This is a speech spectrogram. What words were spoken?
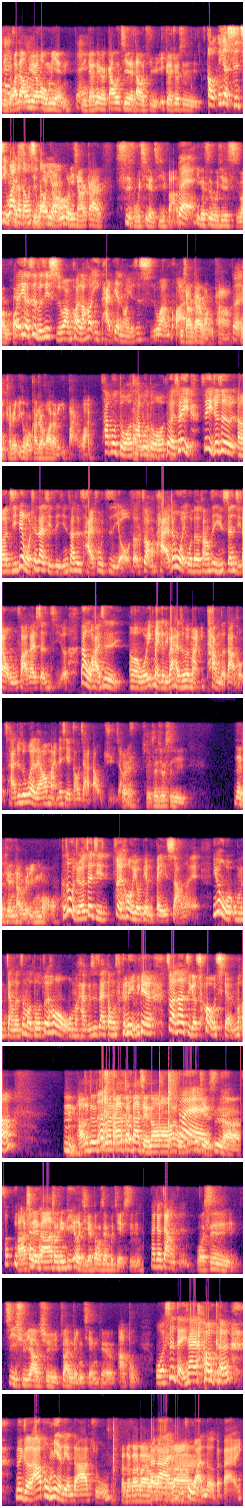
你玩到越后面，你的那个高阶的道具，一个就是哦，一个十几万的东西都有。如果你想要盖。伺服器的机房，对，一个伺服器是十万块，对，一个伺服器十万块，然后一台电脑也是十万块。你想要盖网咖，对，你可能一个网咖就要花掉你一百万。差不多，差不多，对，所以，所以就是呃，即便我现在其实已经算是财富自由的状态，就我我的房子已经升级到无法再升级了，但我还是呃，我一每个礼拜还是会买一趟的大头菜，就是为了要买那些高价道具，这样子。对，所以这就是。任天堂的阴谋。可是我觉得这集最后有点悲伤哎，因为我我们讲了这么多，最后我们还不是在动森里面赚那几个臭钱吗？嗯，好，那就祝大家赚大钱哦。我不解释了。好，谢谢大家收听第二集的动森不解释。那就这样子。我是继续要去赚零钱的阿布。我是等一下要跟那个阿布面连的阿竹。大家拜拜拜拜，我们吐完了，拜拜。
